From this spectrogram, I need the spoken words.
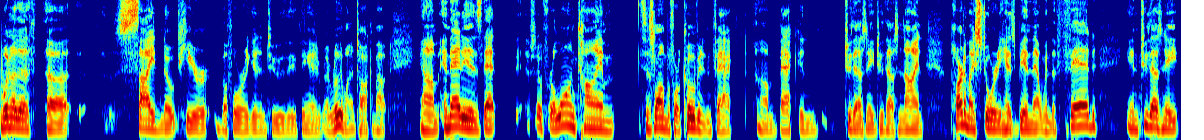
one of the uh, side note here before I get into the thing I, I really want to talk about, um, and that is that so for a long time, since long before COVID, in fact, um, back in 2008, 2009, part of my story has been that when the Fed in 2008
